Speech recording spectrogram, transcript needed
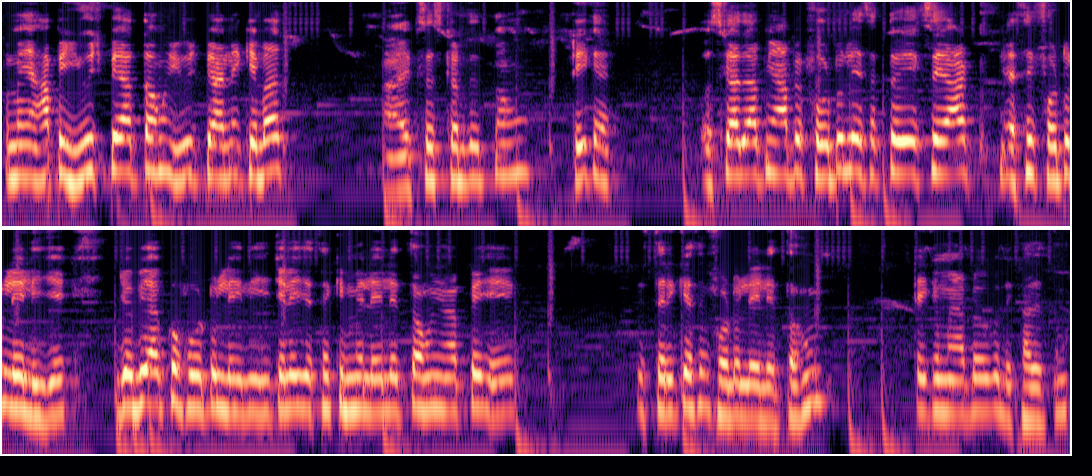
तो मैं यहाँ पे यूज़ पे आता हूँ यूज़ पे आने के बाद एक्सेस कर देता हूँ, ठीक है? उसके बाद आप यहाँ पे फ़ोटो ले सकते हो, एक से आठ ऐसे फ़ोटो ले लीजिए, जो भी आपको फ़ोटो लेनी है। चलिए, जैसे कि मैं ले लेता हूँ यहाँ पे एक, इस तरीके से फ़ोटो ले लेता हूँ। ठीक है, मैं आप लोगों को दिखा देता हूँ।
